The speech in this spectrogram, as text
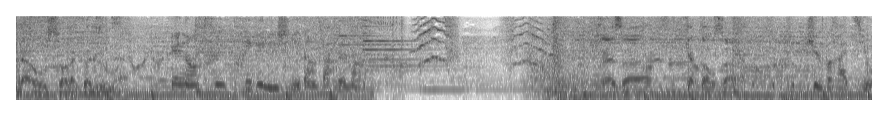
Là-haut sur la colline. Une entrée privilégiée dans le Parlement. 13h, 14h. Cube Radio.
